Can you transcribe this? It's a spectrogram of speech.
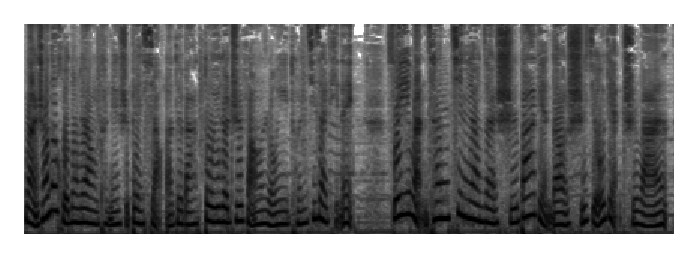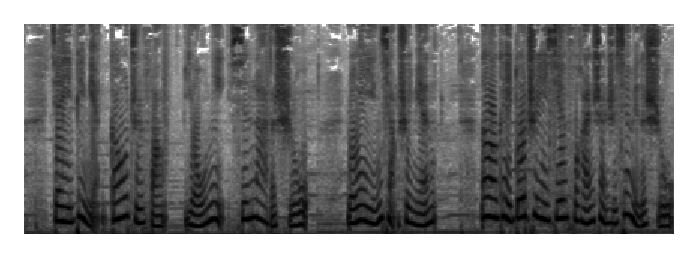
晚上的活动量肯定是变小了，对吧？多余的脂肪容易囤积在体内，所以晚餐尽量在十八点到十九点吃完。建议避免高脂肪、油腻、辛辣的食物，容易影响睡眠。那么可以多吃一些富含膳食纤维的食物，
